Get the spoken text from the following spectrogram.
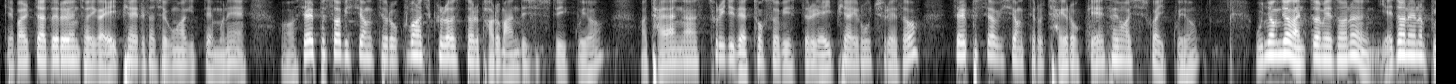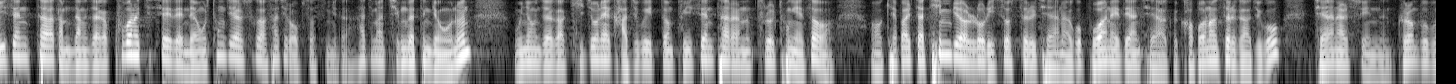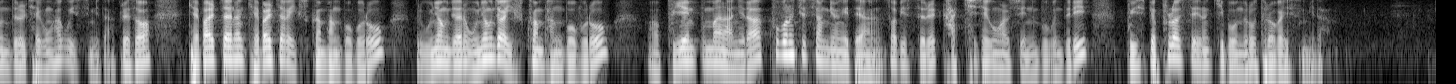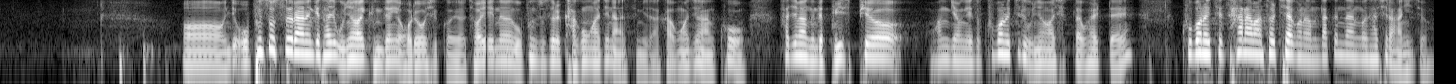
개발자들은 저희가 API를 다 제공하기 때문에 어, 셀프 서비스 형태로 쿠버네티스 클러스터를 바로 만드실 수도 있고요. 어, 다양한 스토리지 네트워크 서비스를 API로 호출해서 셀프 서비스 형태로 자유롭게 사용하실 수가 있고요. 운영자 관점에서는 예전에는 v센터 담당자가 쿠버네티스에 대한 내용을 통제할 수가 사실 없었습니다. 하지만 지금 같은 경우는 운영자가 기존에 가지고 있던 v센터라는 툴을 통해서 어, 개발자 팀별로 리소스를 제한하고 보안에 대한 제약을 거버넌스를 가지고 제한할 수 있는 그런 부분들을 제공하고 있습니다. 그래서 개발자는 개발자가 익숙한 방법으로 그리고 운영자는 운영자가 익숙한 방법으로 어, VM뿐만 아니라 쿠버네티스 환경에 대한 서비스를 같이 제공할 수 있는 부분들이 vSphere 플러스에는 기본으로 들어가 있습니다. 어, 이제 오픈 소스라는 게 사실 운영하기 굉장히 어려우실 거예요. 저희는 오픈 소스를 가공하지는 않습니다. 가공하지는 않고 하지만 근데 vSphere 환경에서 쿠버네티스 운영하셨다고 할 때 쿠버네티스 하나만 설치하고 나면 다 끝나는 건 사실 아니죠.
